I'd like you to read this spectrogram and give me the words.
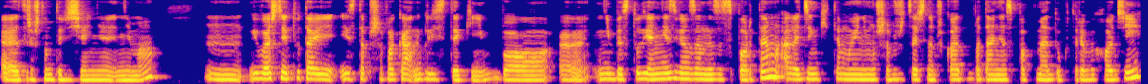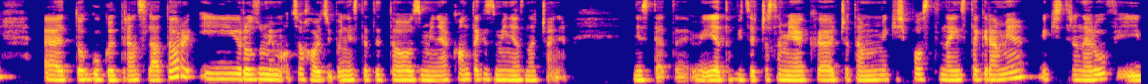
E, zresztą to dzisiaj nie, nie ma. Mm, I właśnie tutaj jest ta przewaga anglistyki, bo e, niby studia nie związane ze sportem, ale dzięki temu ja nie muszę wrzucać na przykład badania z PubMedu, które wychodzi do Google Translator i rozumiem o co chodzi, bo niestety to zmienia kontekst, zmienia znaczenie niestety. Ja to widzę czasami, jak e, czytam jakieś posty na Instagramie jakichś trenerów i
